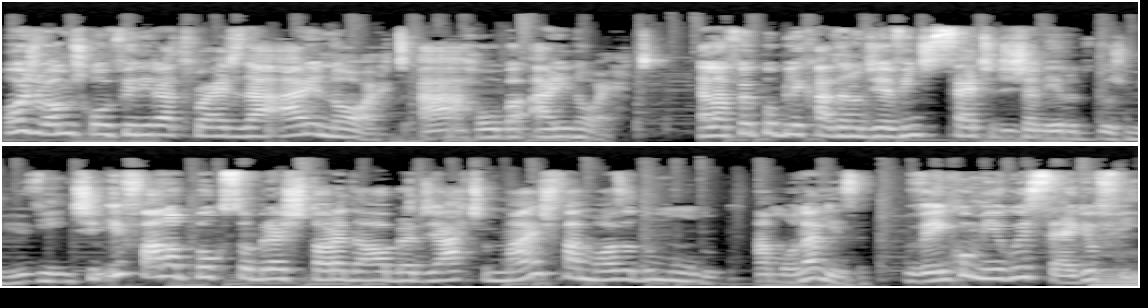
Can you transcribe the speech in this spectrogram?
Hoje vamos conferir a thread da Arinort, a arroba Arinort. Ela foi publicada no dia 27 de janeiro de 2020 e fala um pouco sobre a história da obra de arte mais famosa do mundo, a Mona Lisa. Vem comigo e segue o fio.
